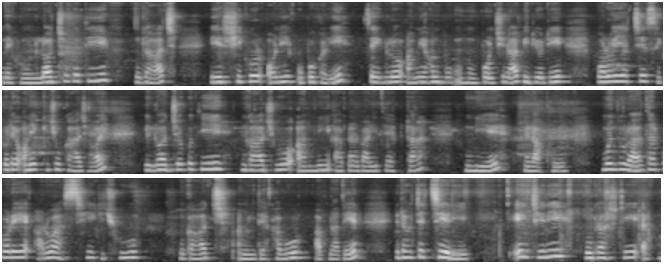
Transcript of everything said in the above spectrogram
দেখুন, লজ্জাপতি গাছ, এর শিকড় অনেক উপকারী। সেইগুলো আমি এখন বলছি না, ভিডিওটি বড় হয়ে যাচ্ছে, শিকড়ে অনেক কিছু কাজ হয়। এই লজ্জাপতি গাছও আপনি আপনার বাড়িতে একটা নিয়ে রাখুন। বন্ধুরা, তারপরে আরও আসছি কিছু গাছ আমি দেখাবো আপনাদের। এটা হচ্ছে চেরি। এই চেরি গাছটি এখন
